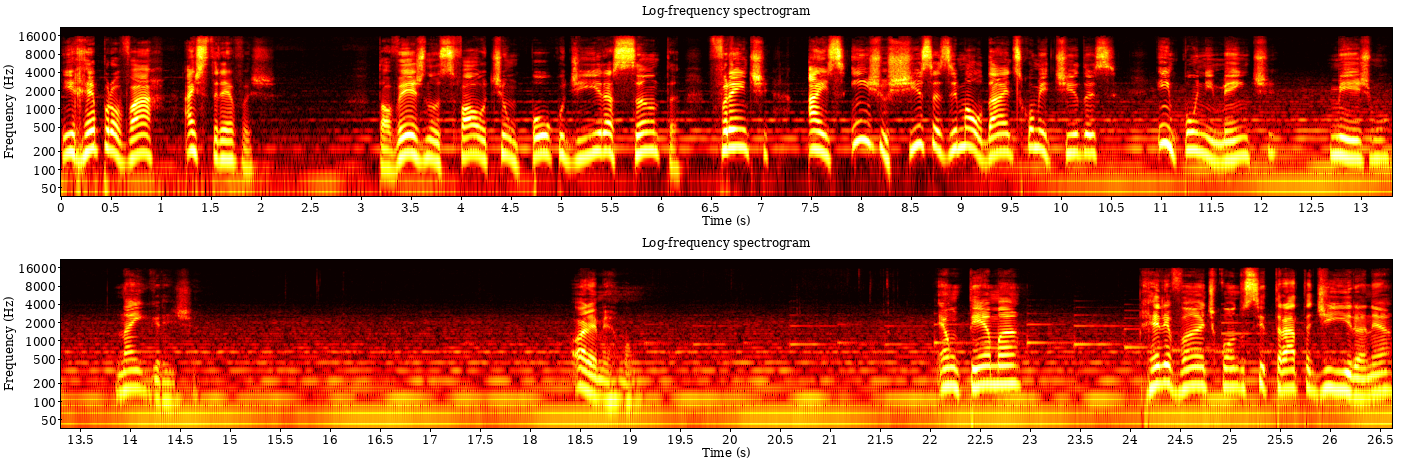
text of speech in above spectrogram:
e reprovar as trevas. Talvez nos falte um pouco de ira santa frente às injustiças e maldades cometidas impunemente, mesmo na igreja. Olha, meu irmão, é um tema relevante quando se trata de ira, né?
